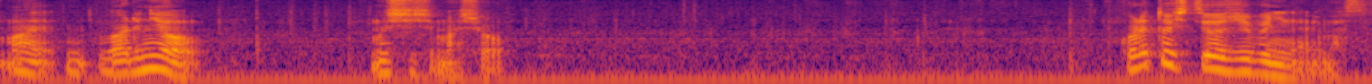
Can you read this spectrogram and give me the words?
まあ割にを無視しましょう。これと必要十分になります。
